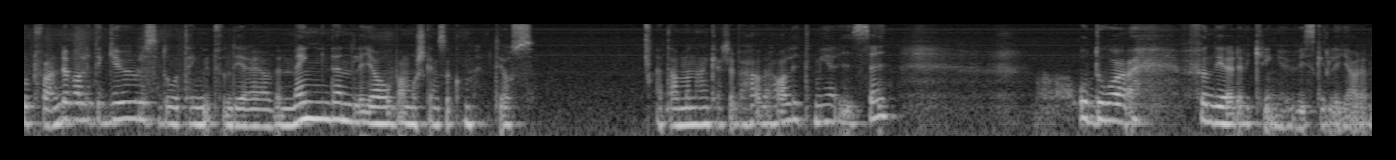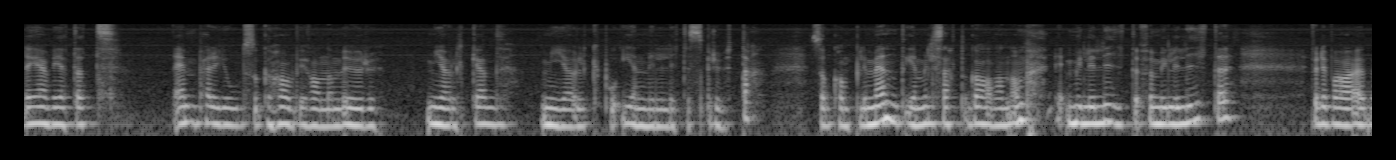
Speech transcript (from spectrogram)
fortfarande var lite gul så då tänkte, funderade jag över mängden, eller jag och barnmorskan som kom till oss. Att ja, men han kanske behöver ha lite mer i sig. Och då funderade vi kring hur vi skulle göra det. Jag vet att en period så gav vi honom ur mjölkad mjölk på en milliliter spruta. Som komplement. Emil satt och gav honom milliliter för milliliter. För det var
